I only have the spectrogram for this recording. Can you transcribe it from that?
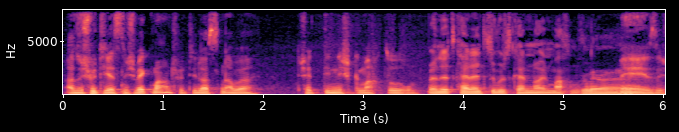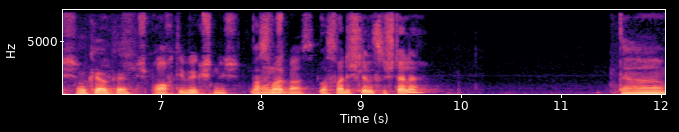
Also ich würde die jetzt nicht wegmachen, ich würde die lassen, aber ich hätte die nicht gemacht, so rum. wenn du jetzt keinen hättest, du würdest keinen neuen machen. So. Ja, ja. Mäßig. Okay, okay. Ich brauche die wirklich nicht. Was, Ohne war, Spaß. was war die schlimmste Stelle? Da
